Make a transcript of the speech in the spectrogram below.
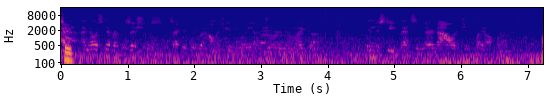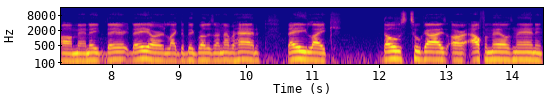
too. I know it's different positions technically, but how much can you lean on Jordan and Micah in this defense and their knowledge and playoff? Oh man, they they they are like the big brothers I never had. They like those two guys are alpha males, man, and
